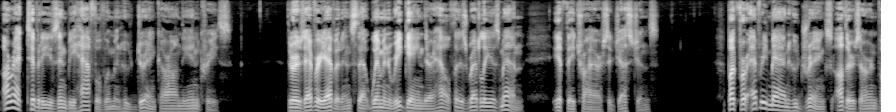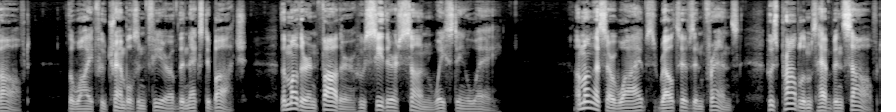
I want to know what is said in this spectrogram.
Our activities in behalf of women who drink are on the increase. There is every evidence that women regain their health as readily as men, if they try our suggestions. But for every man who drinks, others are involved. The wife who trembles in fear of the next debauch, the mother and father who see their son wasting away among us are wives, relatives, and friends whose problems have been solved,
